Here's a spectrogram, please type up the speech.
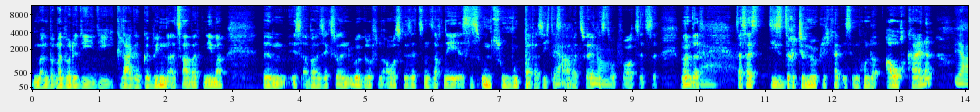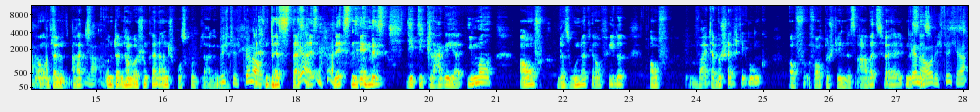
man, man würde die, die Klage gewinnen als Arbeitnehmer, ähm, ist aber sexuellen Übergriffen ausgesetzt und sagt, nee, es ist unzumutbar, dass ich das ja, Arbeitsverhältnis genau. dort fortsetze. Ne, das, ja. das heißt, diese dritte Möglichkeit ist im Grunde auch keine. Ja, ja und absolut. dann hat und dann haben wir schon keine Anspruchsgrundlage mehr. Richtig, genau. Das, das heißt, letzten Endes geht die Klage ja immer auf, und das wundert ja auch viele, auf Weiterbeschäftigung auf fortbestehendes Arbeitsverhältnis. Genau, richtig, ja.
